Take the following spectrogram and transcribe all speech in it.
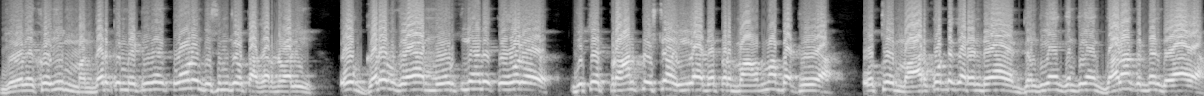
ਜਦੋਂ ਦੇਖੋ ਜੀ ਮੰਦਰ ਕਮੇਟੀ ਨੇ ਕੌਣ ਹੁੰਦੀ ਸਮਝੌਤਾ ਕਰਨ ਵਾਲੀ? ਉਹ ਗਰਭ ਗ੍ਰਹਿ ਮੂਰਤੀਆਂ ਦੇ ਕੋਲ ਜਿੱਥੇ ਪ੍ਰਾਣ ਪ੍ਰਤਿਸ਼ਠਾ ਹੋਈ ਆ ਸਾਡੇ ਪ੍ਰਮਾਤਮਾ ਬੈਠੇ ਆ, ਉੱਥੇ ਮਾਰਕੁੱਟ ਕਰਨ ਡਿਆ ਹੈ ਗੰਦੀਆਂ ਗੰਦੀਆਂ ਗਾਲਾਂ ਕੱਢਣ ਡਿਆ ਆ।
